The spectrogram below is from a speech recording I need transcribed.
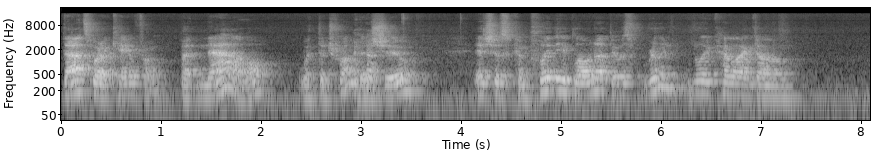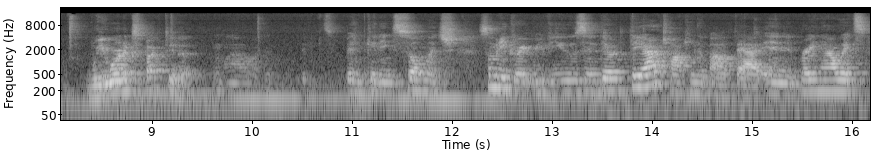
that's what it came from. But now, with the Trump issue, it's just completely blown up. It was really, really kind of like um, we weren't expecting it. Wow, it's been getting so much, so many great reviews, and they're they are talking about that. And right now, it's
